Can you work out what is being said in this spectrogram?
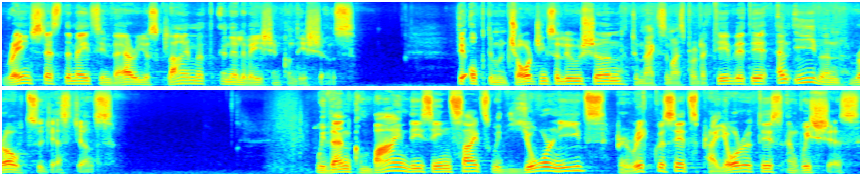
range estimates in various climate and elevation conditions, the optimum charging solution to maximize productivity, and even route suggestions. We then combine these insights with your needs, prerequisites, priorities, and wishes,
